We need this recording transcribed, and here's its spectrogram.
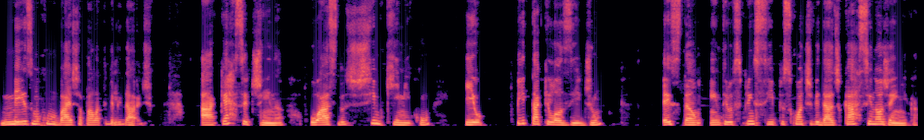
mesmo com baixa palatabilidade. A quercetina o ácido chimquímico e o pitaquilosídeo estão entre os princípios com atividade carcinogênica,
